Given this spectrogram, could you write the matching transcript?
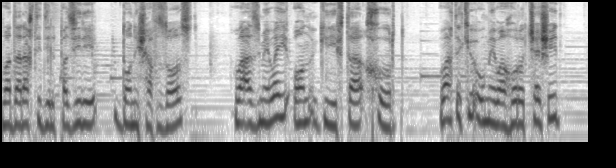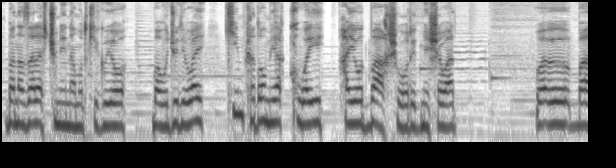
ва дарахти дилпазири донишафзост ва аз меваи он гирифта хӯрд. Вақте ки ӯ меваҳоро чашид ба назараш чунин намуд ки гӯё ба вуҷуди вай ким кадом як қувваи ҳаётбахш ворид мешавад ва ӯ ба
